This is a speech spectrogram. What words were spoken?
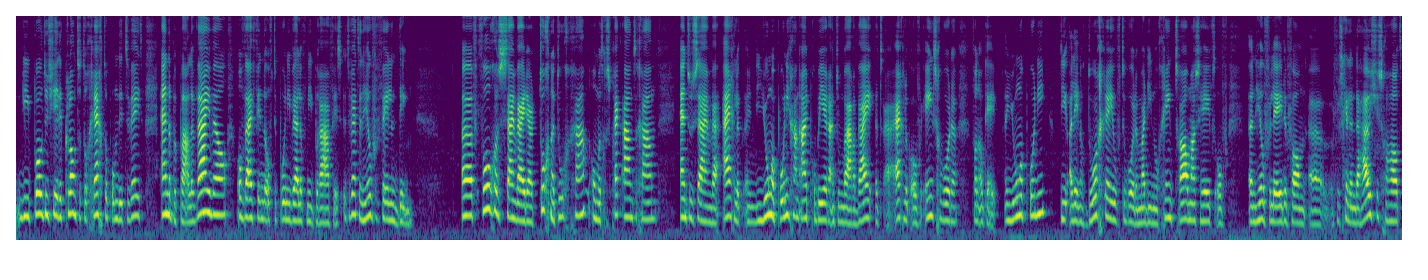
die potentiële klanten toch recht op om dit te weten. En dat bepalen wij wel. Of wij vinden of de pony wel of niet braaf is. Het werd een heel vervelend ding. Uh, vervolgens zijn wij daar toch naartoe gegaan om het gesprek aan te gaan. En toen zijn we eigenlijk die jonge pony gaan uitproberen. En toen waren wij het er eigenlijk over eens geworden van oké, een jonge pony die alleen nog doorgereden hoeft te worden, maar die nog geen trauma's heeft of een heel verleden van uh, verschillende huisjes gehad,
